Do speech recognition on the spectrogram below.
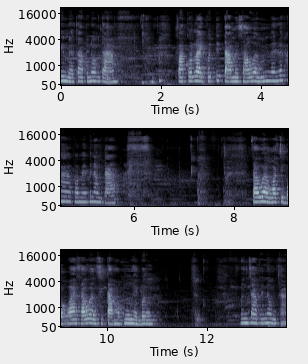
อิ่มแล้วจ้าพี่น้องจ้าฝากกดไลค์กดติดตามให้สาวเวิร์งน้ำเลยนะคะพ่อแม่พี่น้องจ้าสาวเวิร์งว่าสิบอกว่าสาวเวิร์งสิตำบักฮุ่งให้เบิงเบิงจ้าพี่น้องจ้า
